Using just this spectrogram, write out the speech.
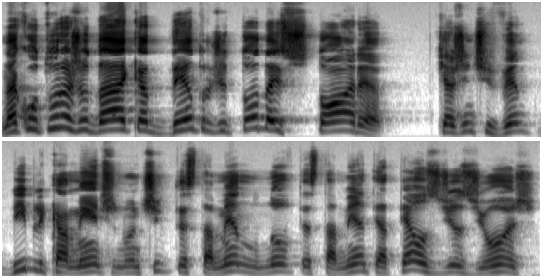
Na cultura judaica, dentro de toda a história que a gente vê biblicamente no Antigo Testamento, no Novo Testamento e até os dias de hoje,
